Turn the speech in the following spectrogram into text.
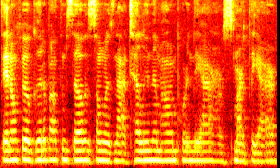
they don't feel good about themselves if someone's not telling them how important they are how smart they are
